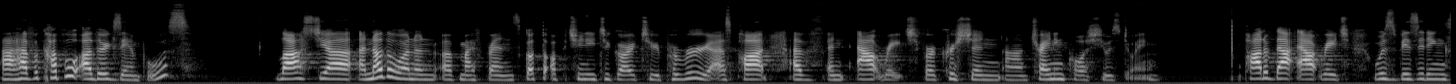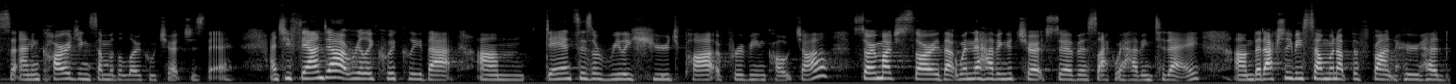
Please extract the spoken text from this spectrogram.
I have a couple other examples. Last year, another one of my friends got the opportunity to go to Peru as part of an outreach for a Christian uh, training course she was doing part of that outreach was visiting and encouraging some of the local churches there. And she found out really quickly that um, dance is a really huge part of Peruvian culture, so much so that when they're having a church service like we're having today, um, there'd actually be someone up the front who had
